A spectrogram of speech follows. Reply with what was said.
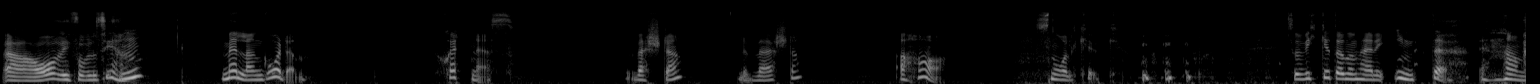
Ja, vi får väl se. Mm. Mellangården. Stjärtnäs. Värsta. Eller Värsta. Aha. Snålkuk. Så vilket av de här är inte ett namn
